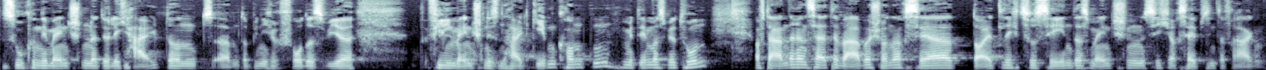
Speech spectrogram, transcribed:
suchen die Menschen natürlich Halt und ähm, da bin ich auch froh, dass wir vielen Menschen diesen Halt geben konnten mit dem, was wir tun. Auf der anderen Seite war aber schon auch sehr deutlich zu sehen, dass Menschen sich auch selbst hinterfragen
